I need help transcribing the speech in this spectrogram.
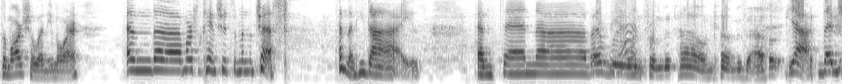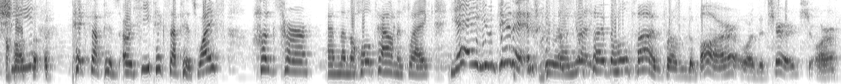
the marshal anymore. And uh, Marshal Kane shoots him in the chest, and then he dies. And then uh, that's the Everyone end. from the town comes out. Yeah. Then she picks up his, or he picks up his wife, hugs her, and then the whole town is like, "Yay, you did it!" We were on your like- side the whole time, from the bar or the church or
